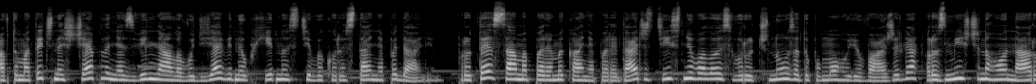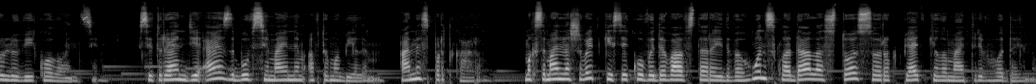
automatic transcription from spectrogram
Автоматичне щеплення звільняло водія від необхідності використання педалі. Проте саме перемикання передач здійснювалось вручну за допомогою важеля, розміщеного на рульовій колонці. Citroën DS був сімейним автомобілем, а не спорткаром. Максимальна швидкість, яку видавав старий двигун, складала 145 км в годину.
